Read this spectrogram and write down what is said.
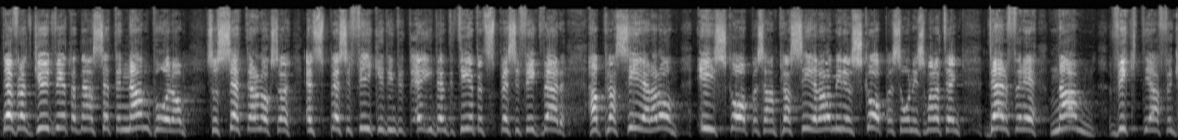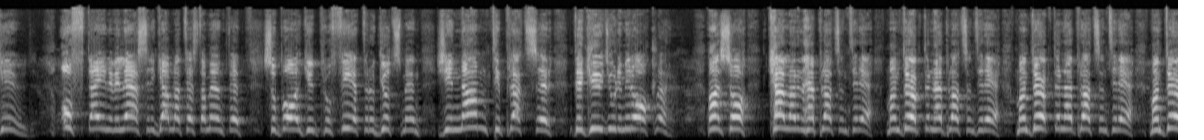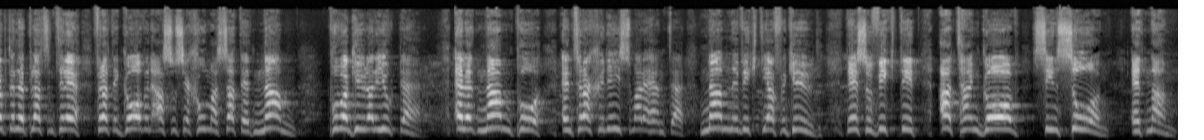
Därför att Gud vet att när han sätter namn på dem så sätter han också en specifik eh, identitet och ett specifikt värde. Han placerar dem i skapelsen, han placerar dem i den skapelseordning som han har tänkt. Därför är namn viktiga för Gud. Ofta när vi läser i Gamla Testamentet så bad Gud profeter och gudsmän ge namn till platser där Gud gjorde mirakler. Man sa, kalla den här platsen till det. Man döpte den här platsen till det. Man döpte den här platsen till det. Man döpte den här platsen till det. För att det gav en association. Man satte ett namn på vad Gud hade gjort där. Eller ett namn på en tragedi som hade hänt där. Namn är viktiga för Gud. Det är så viktigt att han gav sin son ett namn.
